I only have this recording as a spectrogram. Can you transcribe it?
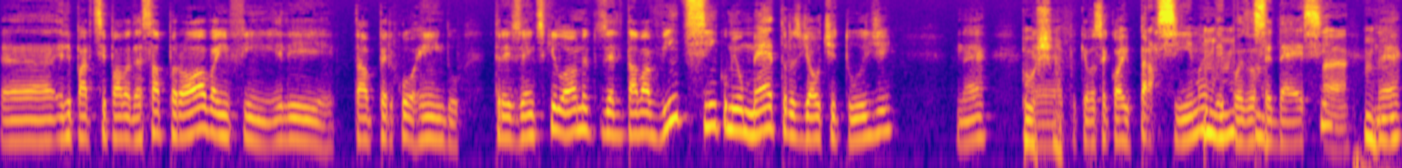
É, ele participava dessa prova, enfim, ele estava percorrendo 300 quilômetros, ele estava a 25 mil metros de altitude, né? Puxa. É, porque você corre para cima, depois você desce, É. né?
